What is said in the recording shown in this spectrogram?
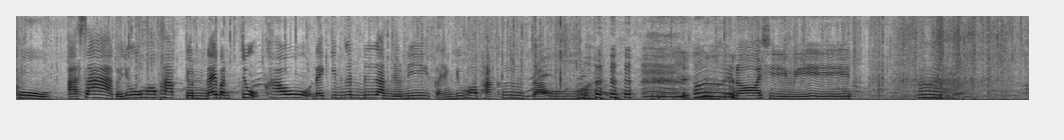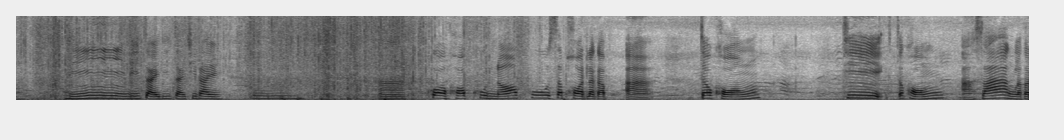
ครูอาซาก็อยู่หอพักจนได้บรรจุเข้าได้กินเงินเดือน เดี๋ยวนี้ก็ยังอยู่หอพักคือเก่าเฮ้ยเนาะชีวิตนี่ดีใจดีใจที่ใดอ่าก็ขอบคุณเนาะผู้สปอร์ตแล้วกับอ่า เจ้าของที่เจ้าของอ่าสร้างแล้วก็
